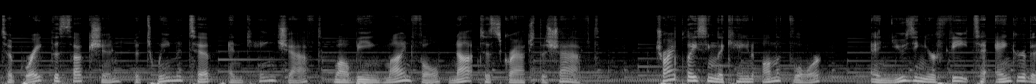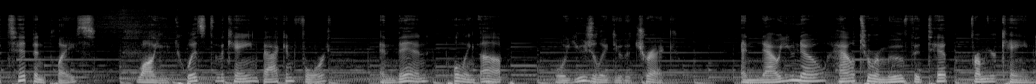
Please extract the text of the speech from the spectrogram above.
to break the suction between the tip and cane shaft while being mindful not to scratch the shaft. Try placing the cane on the floor and using your feet to anchor the tip in place while you twist the cane back and forth and then pulling up will usually do the trick. And now you know how to remove the tip from your cane.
